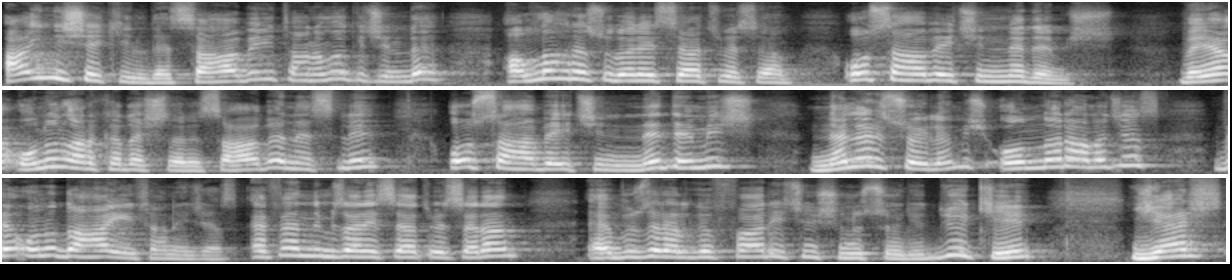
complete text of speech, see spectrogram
Aynı şekilde sahabeyi tanımak için de Allah Resulü Aleyhisselatü Vesselam o sahabe için ne demiş? Veya onun arkadaşları sahabe nesli o sahabe için ne demiş? Neler söylemiş onları alacağız ve onu daha iyi tanıyacağız. Efendimiz Aleyhisselatü Vesselam Ebu Zer el-Gıffari için şunu söylüyor. Diyor ki yer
